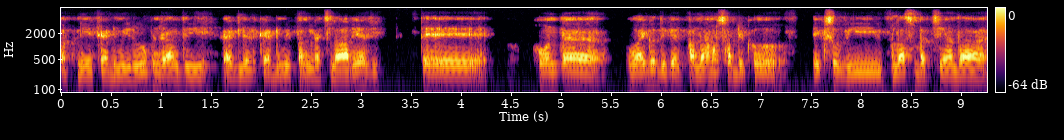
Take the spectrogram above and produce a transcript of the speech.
ਆਪਣੀ ਅਕੈਡਮੀ ਰੂਹ ਪੰਜਾਬ ਦੀ ਐਡਲੇਡ ਅਕੈਡਮੀ ਭੰਗੜਾ ਚਲਾ ਰਹੇ ਹਾਂ ਜੀ। ਤੇ ਹੁਣ ਵਾਹਿਗੁਰੂ ਦੀ ਕਿਰਪਾ ਨਾਲ ਹੁਣ ਸਾਡੇ ਕੋਲ 120 ਪਲੱਸ ਬੱਚਿਆਂ ਦਾ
